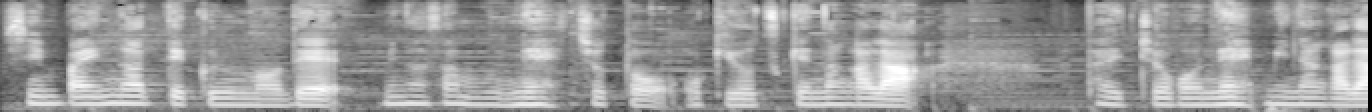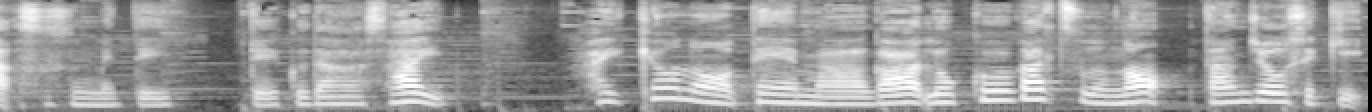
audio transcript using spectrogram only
心配になってくるので皆さんもねちょっとお気をつけながら体調をね見ながら進めていってください。はい、今日のテーマが6月の誕生石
